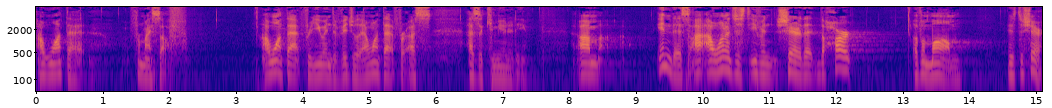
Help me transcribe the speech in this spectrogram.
I want that for myself. I want that for you individually. I want that for us as a community. Um, in this, I, I want to just even share that the heart of a mom is to share.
